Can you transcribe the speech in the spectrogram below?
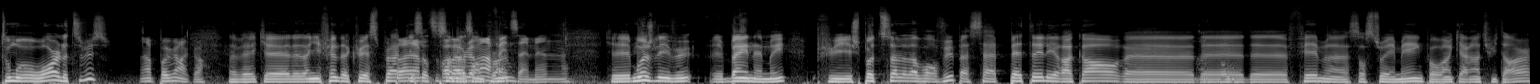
Tomorrow War, l'as-tu vu? ça? Non, pas vu encore. Avec euh, le dernier film de Chris Pratt qui est sorti sur Amazon en fin Prime. de semaine. Moi, je l'ai vu, j'ai bien aimé. Puis, je suis pas tout seul à l'avoir vu parce que ça a pété les records euh, de, de films euh, sur streaming pour un 48 heures.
